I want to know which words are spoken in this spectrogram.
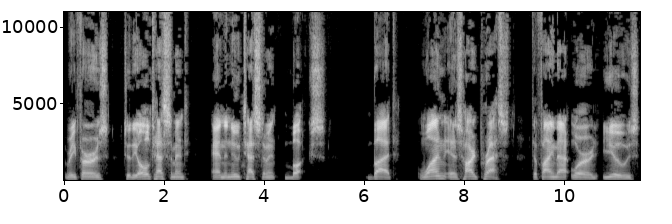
refers to the Old Testament and the New Testament books but one is hard pressed to find that word used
